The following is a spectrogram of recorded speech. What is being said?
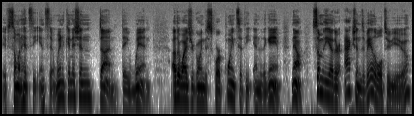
If someone hits the instant win condition, done, they win. Otherwise, you're going to score points at the end of the game. Now, some of the other actions available to you,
